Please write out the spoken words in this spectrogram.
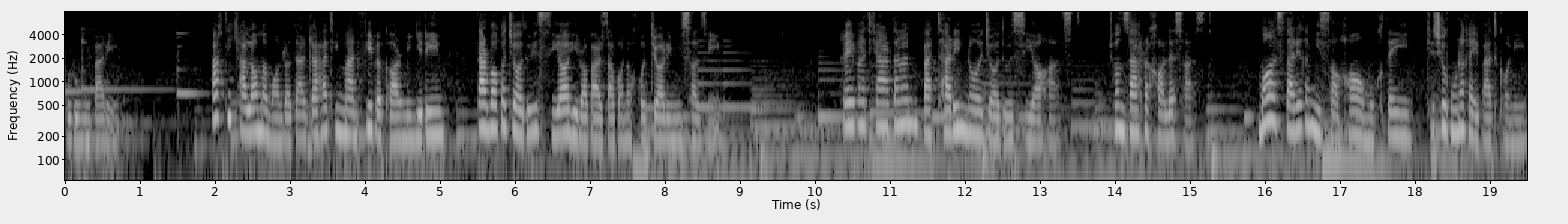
فرو می‌بریم. وقتی کلاممان را در جهتی منفی به کار می‌گیریم در واقع جادوی سیاهی را بر زبان خود جاری می‌سازیم. غیبت کردن بدترین نوع جادو سیاه است چون زهر خالص است. ما از طریق میساخها آموخته ایم که چگونه غیبت کنیم.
